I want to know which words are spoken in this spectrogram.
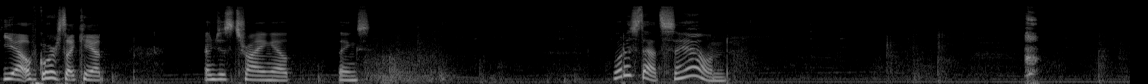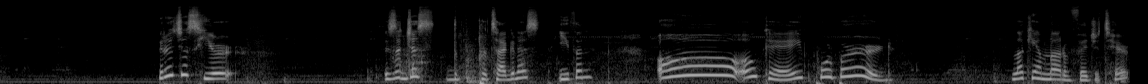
Yeah, of course I can't. I'm just trying out things. What is that sound? Did I just hear... Is it just the protagonist, Ethan? Oh, okay. Poor bird. Lucky I'm not a vegetarian.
